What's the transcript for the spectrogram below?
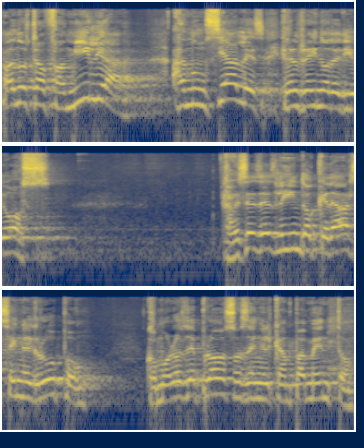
a nuestra familia, anunciarles el reino de Dios. A veces es lindo quedarse en el grupo, como los leprosos en el campamento.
